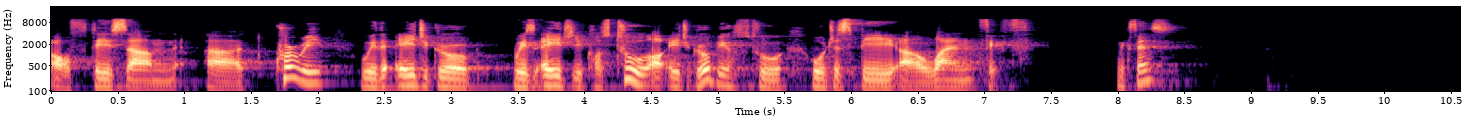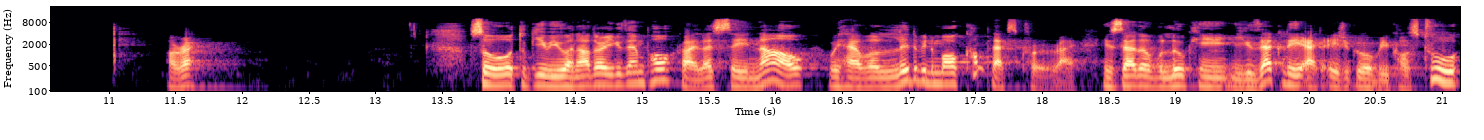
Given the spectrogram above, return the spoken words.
of this um, query with age group with age equals 2 or age group equals 2 would just be one fifth. Make sense? All right. So to give you another example, right, let's say now we have a little bit more complex query, right? Instead of looking exactly at age group equals 2,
